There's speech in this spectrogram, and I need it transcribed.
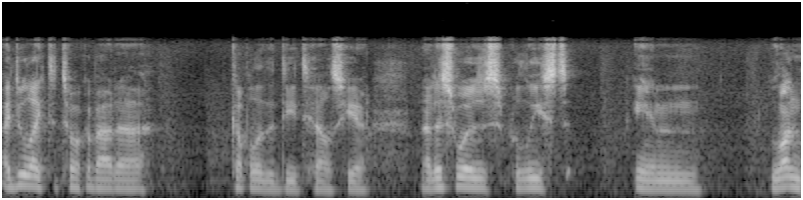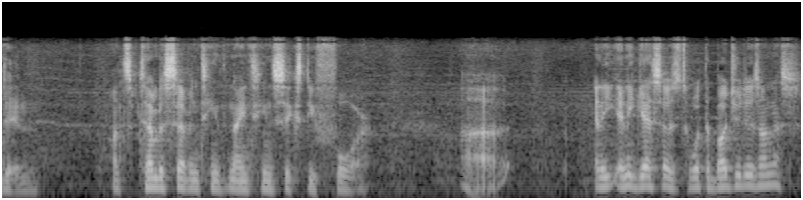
I do like to talk about uh, a couple of the details here. Now, this was released in London on September seventeenth, nineteen sixty-four. Uh, any any guess as to what the budget is on this?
